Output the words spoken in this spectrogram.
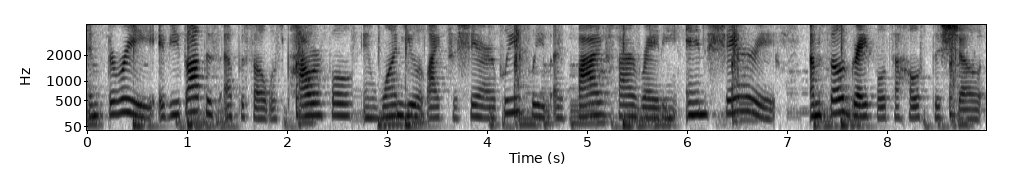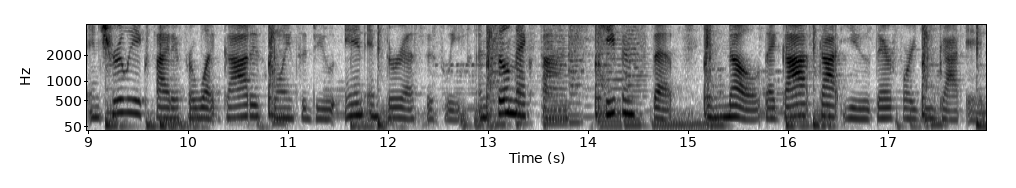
And three, if you thought this episode was powerful and one you would like to share, please leave a five star rating and share it. I'm so grateful to host this show and truly excited for what God is going to do in and through us this week. Until next time, keep in step and know that God's got you, therefore, you got it.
